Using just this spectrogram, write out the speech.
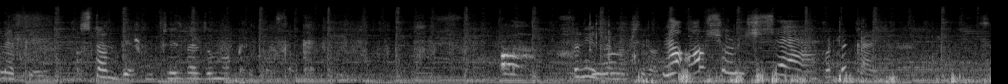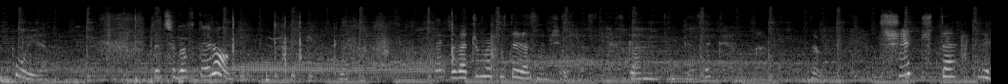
lepiej. O, stąd bierz, bo tu jest bardzo mokry piasek. O, to nie jest na przyrodę. No osuń się. Poczekaj. Sypuję. To trzeba w te rogi. Zobaczymy, co teraz nam się uda. Zgarnę ten piasek. Trzy, cztery.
